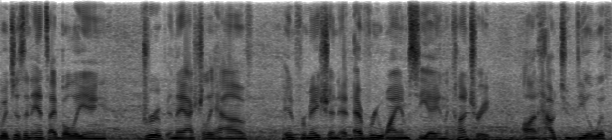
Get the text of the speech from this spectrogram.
which is an anti bullying group, and they actually have information at every YMCA in the country on how to deal with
